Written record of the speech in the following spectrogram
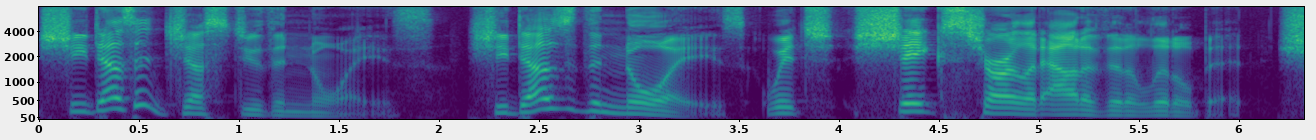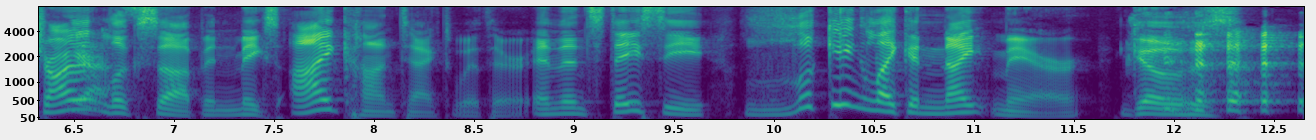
she doesn't just do the noise. She does the noise, which shakes Charlotte out of it a little bit. Charlotte Yes. looks up and makes eye contact with her, and then Stacey, looking like a nightmare, goes,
